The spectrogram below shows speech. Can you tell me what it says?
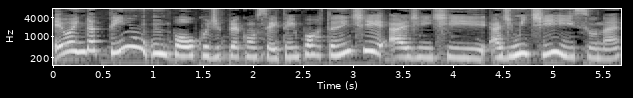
eu ainda tenho um pouco de preconceito. É importante a gente admitir isso, né?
